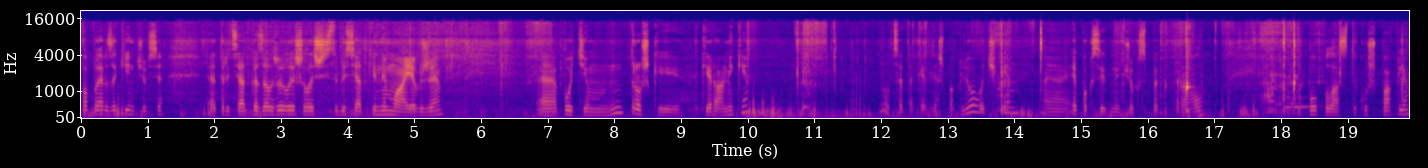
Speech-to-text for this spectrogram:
папер закінчився. Е, Тридцятка залишилась, 60 немає вже. Е, Потім трошки кераміки. Е, Ну, це таке для шпакльовочки. Е, Епоксидничок спектрал. По пластику шпакля.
